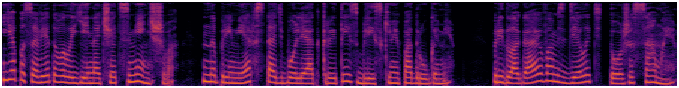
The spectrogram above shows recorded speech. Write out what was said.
Я посоветовала ей начать с меньшего, например, стать более открытой с близкими подругами. Предлагаю вам сделать то же самое.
